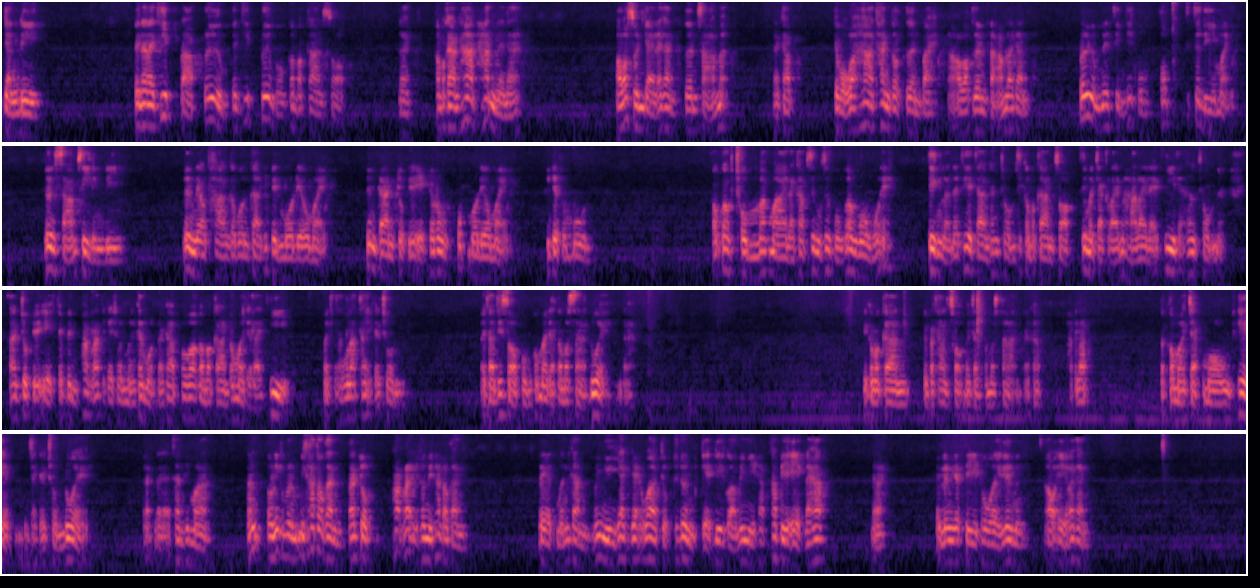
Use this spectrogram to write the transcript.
อย่างดี เป็นอะไรที่ปราบปลื้มเป็นที่ปลื้มของกรรมการสอบนะกรรมการห้าท่านเลยนะเอาว่าส่วนใหญ่แล้วกันเกินสามอะนะครับ จะบอกว่าห้าท่านก็เกินไป เอาว่าเกินสามแล้วกัน ปลื้มในสิ่งที่ผมพบทฤษฎีใหม่ เรื่องสามสี่หนึ่งดีเรื่องแนวทางกระบวนการที่เป็นโมเดลใหม่ ซึ่งการจบปริญญาเอกจะต้องพบโมเดลใหม่ที่จะสมบูรณ์เขาก็ชมมากมายนะครับ ซึ่งซึ่งผมก็งงว่าเอ๊ะจริงเหรอในที่อาจารย์ท่านชมที่กรรมการสอบที่มาจากหลายมหาลัยหลายที่แต่ท่านชมเนี่ยการจบปริญญาเอกจะเป็นภาครัฐเอกชนเหมือนกันหมดนะครับ เพราะว่ากรรมการต้องมาจากหลายที่มาจากทั้งรัฐทั้งเอกชน อาจารย์ที่สอบผมก็มาจากธรรมศาสตร์ด้วยนะ เป็นกรรมการเป็นประธานสอบมาจากธรรมศาสตร์นะครับภาครัฐแล้วก็มาจากมองเทพจากเอกชนด้วยและหลายท่านที่มานั้นตรงนี้มันมีค่าเท่ากันการจบภาครัฐเอกชนมีค่าเท่ากันเกรดเหมือนกัน ไม่มีแยกแยะว่าจบที่นู่นเกรดดีกว่าไม่มีครับ ถ้าปริญญาเอกนะครับ นะเป็นเรื่องจะตีโทอีกเรื่องหนึ่งเอาเอกแล้วกัน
